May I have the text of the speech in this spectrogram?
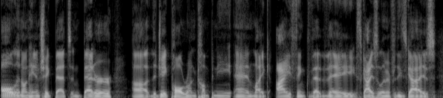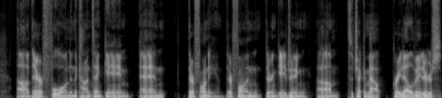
all in on handshake bets and Betr. Uh, the Jake Paul run company. And like, I think that they, sky's the limit for these guys. Uh, they're full on in the content game and they're funny. They're fun. They're engaging. Um, so check them out. Great elevators.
